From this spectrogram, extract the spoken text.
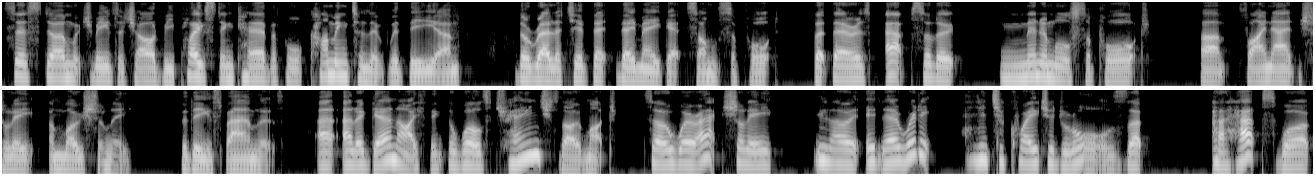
system, which means the child be placed in care before coming to live with the um, the relative, that they may get some support, but there is absolute minimal support um, financially, emotionally for these families. And, and again, I think the world's changed so much. So we're actually, you know, it, they're really antiquated laws that perhaps work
